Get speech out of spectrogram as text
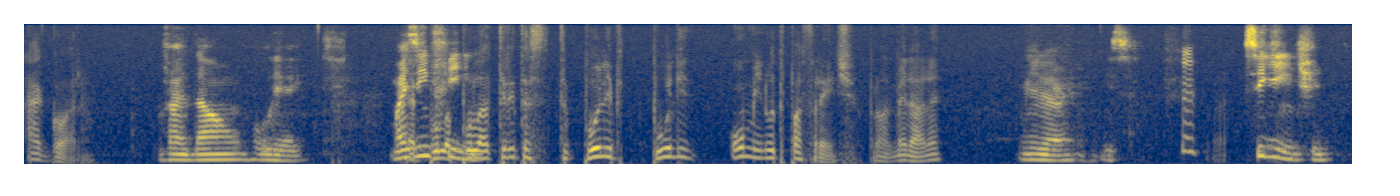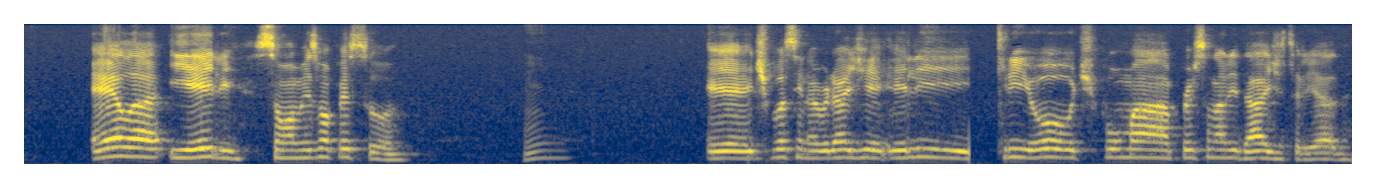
agora. vai dar um rolê aí. Mas É, pula- enfim, Pula, 30, pule, pule um minuto pra frente. Pronto, melhor, né? melhor, isso. Seguinte, ela e ele são a mesma pessoa. Hum, É, tipo assim, na verdade, ele criou, tipo, uma personalidade, tá ligado?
